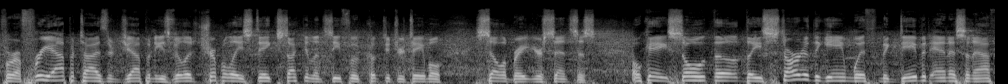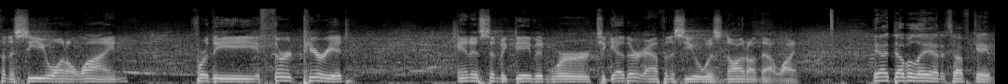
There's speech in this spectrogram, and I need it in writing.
for a free appetizer Japanese Village. AAA steak, succulent seafood cooked at your table. Celebrate your senses. Okay, so the, they started the game with McDavid, Ennis, and Athanasiu on a line for the third period. Ennis and McDavid were together. Athanasiu was not on that line. Yeah, Double A had a tough game.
